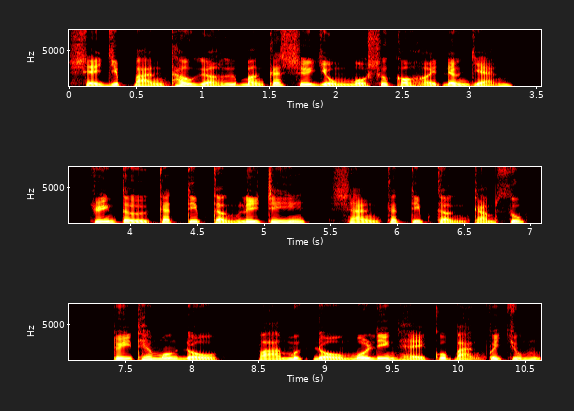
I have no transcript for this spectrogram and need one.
sẽ giúp bạn tháo gỡ bằng cách sử dụng một số câu hỏi đơn giản, chuyển từ cách tiếp cận lý trí sang cách tiếp cận cảm xúc, tùy theo món đồ và mức độ mối liên hệ của bạn với chúng.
